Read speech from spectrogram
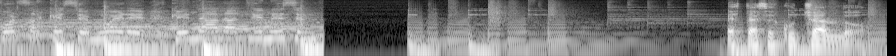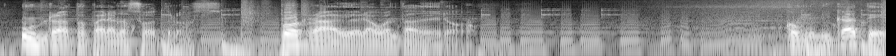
fuerzas que se muere, que nada tiene sentido. Estás escuchando Un Rato para Nosotros por Radio El Aguantadero. Comunicate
